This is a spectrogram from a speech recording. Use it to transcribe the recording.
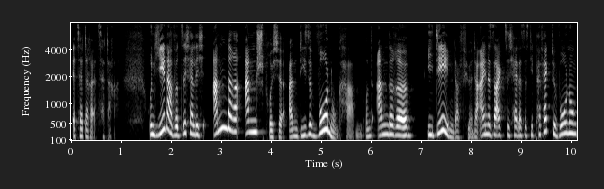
etc. etc. Und jeder wird sicherlich andere Ansprüche an diese Wohnung haben und andere Ideen dafür. Der eine sagt sich, hey, das ist die perfekte Wohnung,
